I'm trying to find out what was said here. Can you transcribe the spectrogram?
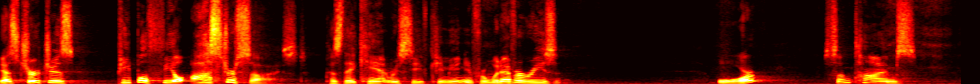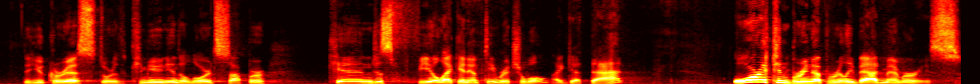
as churches, people feel ostracized because they can't receive communion for whatever reason. Or sometimes the Eucharist or the communion, the Lord's Supper, can just feel like an empty ritual. I get that. Or it can bring up really bad memories,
